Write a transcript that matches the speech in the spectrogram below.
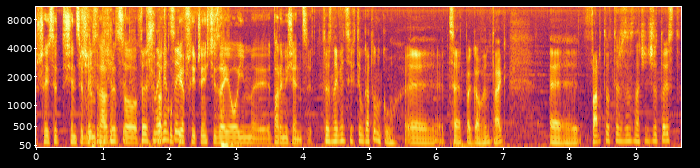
600 tysięcy egzemplarzy, co w przypadku najwięcej... pierwszej części zajęło im parę miesięcy. To jest najwięcej w tym gatunku CRPG-owym, tak? Warto też zaznaczyć, że to jest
